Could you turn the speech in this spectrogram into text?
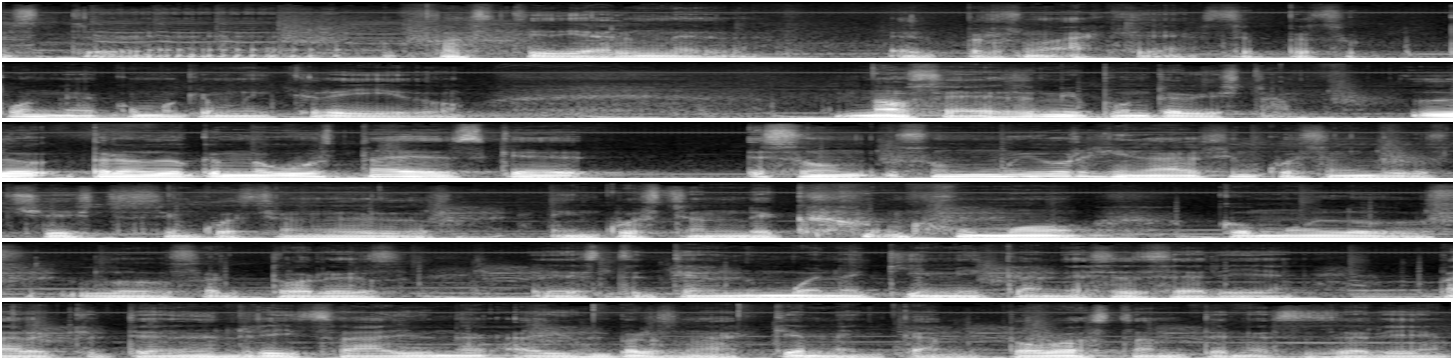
este, fastidiarme el personaje. Se empezó a poner como que muy creído. No sé, ese es mi punto de vista. pero lo que me gusta es que son, son muy originales en cuestión de los chistes, en cuestión de, en cuestión de cómo, cómo los, los, actores este, tienen buena química en esa serie para que tengan risa. Hay, una, hay un personaje que me encantó bastante en esa serie,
